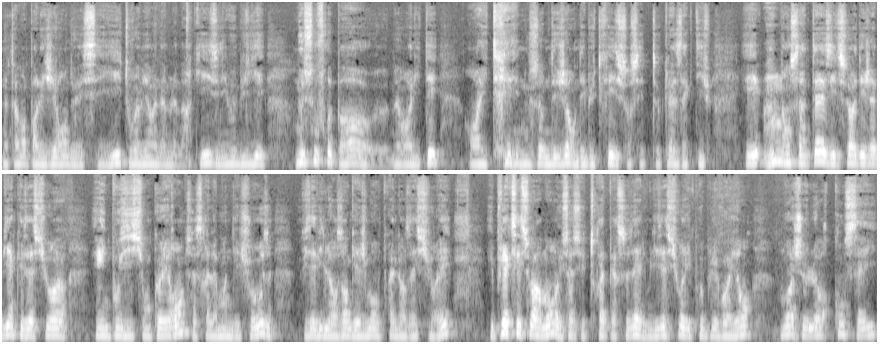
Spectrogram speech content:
notamment par les gérants de SCI. Tout va bien, Madame la Marquise. L'immobilier ne souffre pas, euh, mais en réalité, en réalité, nous sommes déjà en début de crise sur cette classe d'actifs. Et en synthèse, il serait déjà bien que les assureurs aient une position cohérente, ce serait la moindre des choses, vis-à-vis de leurs engagements auprès de leurs assurés. Et puis accessoirement, et ça c'est très personnel, mais les assurés les plus prévoyants, moi je leur conseille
